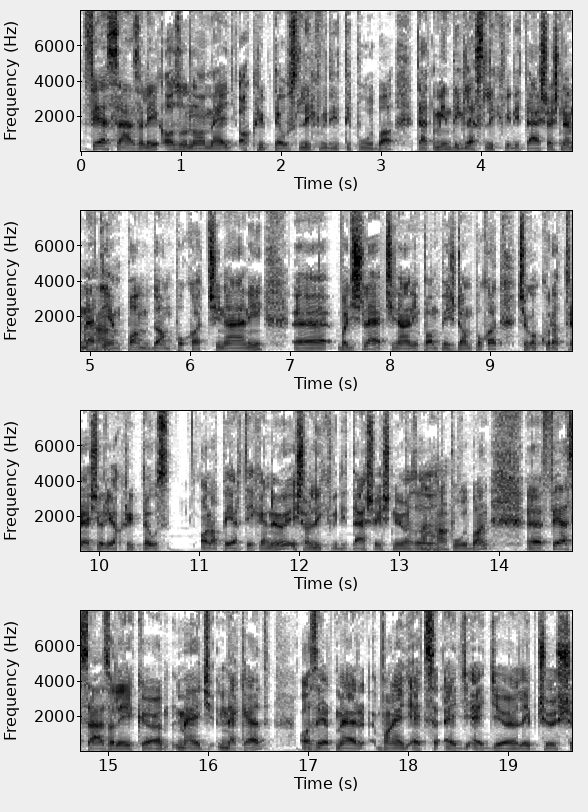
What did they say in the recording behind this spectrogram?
Fél százalék azonnal megy a Crypteus liquidity poolba, tehát mindig lesz likviditása, és nem Aha. lehet ilyen pump dumpokat csinálni, vagyis lehet csinálni pump és dumpokat, csak akkor a treasury, a Crypteus alapértéke nő, és a likviditása is nő az adott poolban. Fél százalék megy neked, azért, mert van egy, egy, egy, egy lépcsős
